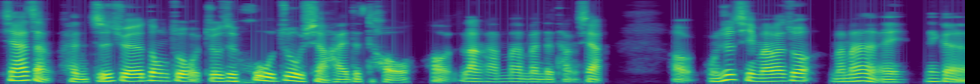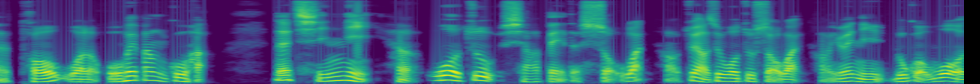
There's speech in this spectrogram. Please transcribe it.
家长很直觉的动作就是护住小孩的头，好，让他慢慢的躺下，好，我就请妈妈说，妈妈，哎，那个头我我会帮你顾好，那请你哈握住小北的手腕，好，最好是握住手腕，好，因为你如果握，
